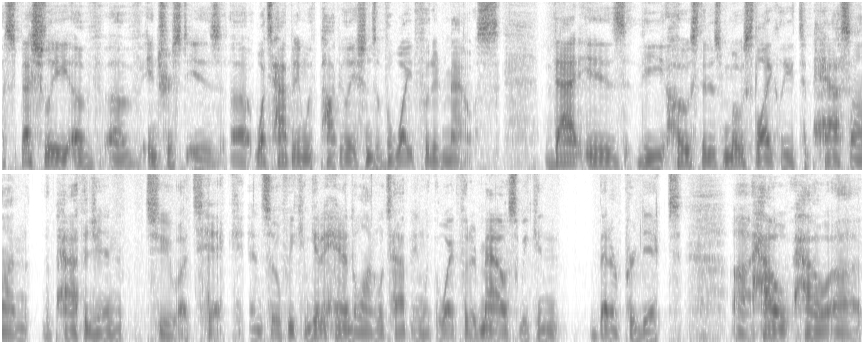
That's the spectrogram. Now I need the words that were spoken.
especially of, of interest is uh, what's happening with populations of the white-footed mouse. That is the host that is most likely to pass on the pathogen to a tick. And so if we can get a handle on what's happening with the white-footed mouse, we can better predict uh, how, how uh,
